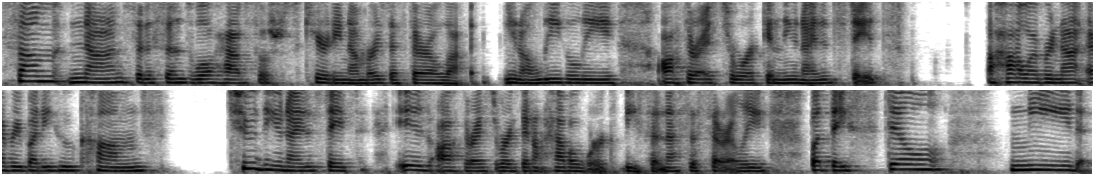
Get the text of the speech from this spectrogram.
some non-citizens will have social security numbers if they're you know, legally authorized to work in the United States. However, not everybody who comes to the United States is authorized to work. They don't have a work visa necessarily, but they still need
